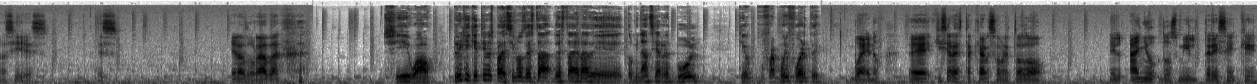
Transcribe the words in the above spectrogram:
Así es. Es. Era dorada. sí, wow. Ricky, ¿qué tienes para decirnos de esta, de esta era de dominancia Red Bull? Que fue muy fuerte. Bueno, eh, quisiera destacar sobre todo el año 2013, que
